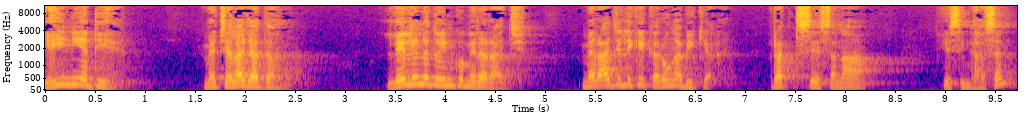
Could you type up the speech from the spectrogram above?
यही नियति है। मैं चला जाता हूँ। ले लेने दो इनको मेरा राज्य मैं राज्य लेके करूँगा भी क्या? रक्त से सना, ये सिंहासन?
